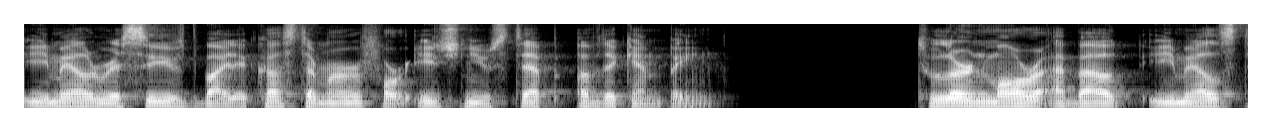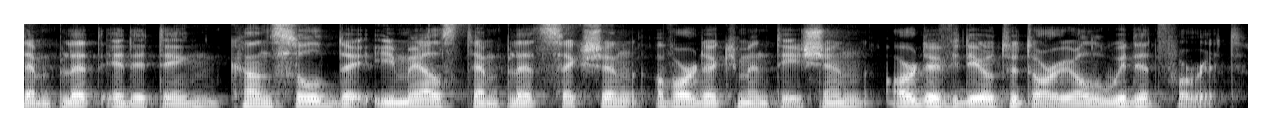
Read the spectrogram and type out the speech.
email received by the customer for each new step of the campaign. To learn more about emails template editing, consult the emails template section of our documentation or the video tutorial we did for it.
